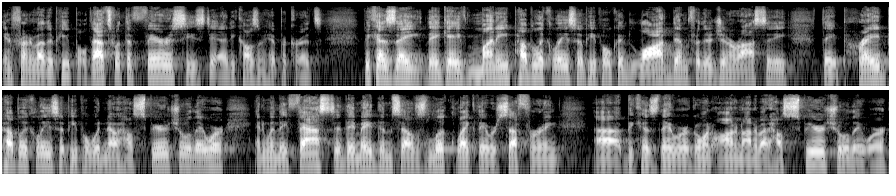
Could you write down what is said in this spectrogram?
in front of other people. That's what the Pharisees did. He calls them hypocrites because they, they gave money publicly so people could laud them for their generosity. They prayed publicly so people would know how spiritual they were. And when they fasted, they made themselves look like they were suffering uh, because they were going on and on about how spiritual they were.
